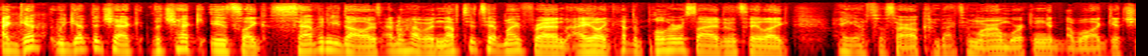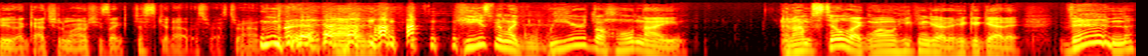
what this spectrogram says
I get we get the check. The check is like seventy dollars. I don't have enough to tip my friend. I like had to pull her aside and say like, "Hey, I'm so sorry. I'll come back tomorrow. I'm working a double. I get you. I got you tomorrow." She's like, "Just get out of this restaurant." um, he's been like weird the whole night, and I'm still like, "Well, he can get it. He could get it." Then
